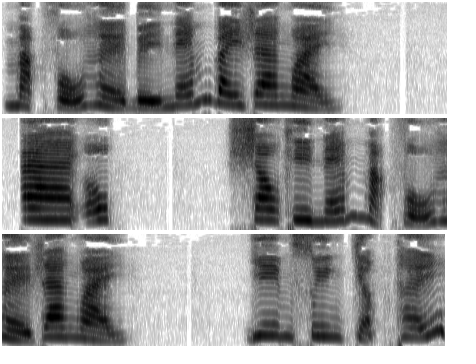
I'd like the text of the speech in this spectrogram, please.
Mặt Vũ Hề bị ném bay ra ngoài. A à, Sau khi ném mặt Vũ Hề ra ngoài. Diêm Xuyên chợt thấy.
